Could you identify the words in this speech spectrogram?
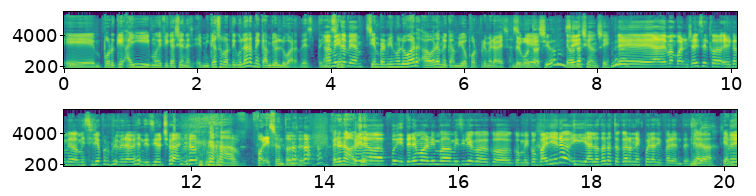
eh, porque hay modificaciones. En mi caso particular me cambió el lugar. Tenía A mí también. Siempre el mismo lugar, ahora me cambió por primera vez. así ¿De que- votación? De ¿Sí? votación, sí. Eh, además, bueno, yo hice el, cambio de domicilio por primera vez en 18 años. Por eso entonces. Pero no, Pero yo- tenemos el mismo domicilio con, con- con mi compañero y a los dos nos tocaron escuelas diferentes. Mira. claro, sí, a, mí, Me-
